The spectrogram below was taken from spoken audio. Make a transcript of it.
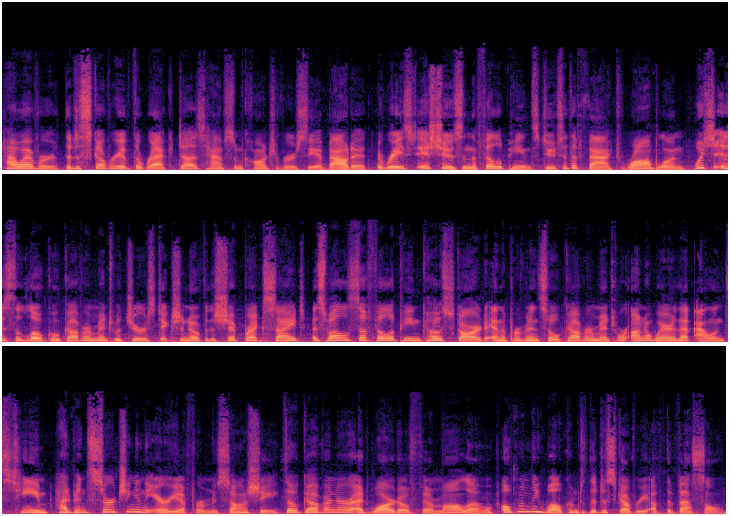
However, the discovery of the wreck does have some controversy about it. It raised issues in the Philippines due to the fact Romblon, which is the local government with jurisdiction over the shipwreck site, as well as the Philippine Coast Guard and the provincial government, were unaware that Allen's team had been searching in the area for Musashi, though Governor Eduardo Firmalo openly welcomed the discovery of the vessel.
